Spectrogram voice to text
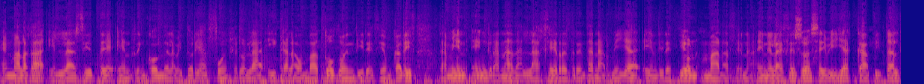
en Málaga, en la 7 en Rincón de la Victoria, Fuengirola y Calahomba, todo en dirección Cádiz. También en Granada, la GR30 en Armilla en dirección Maracena. En el acceso a Sevilla, capital,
